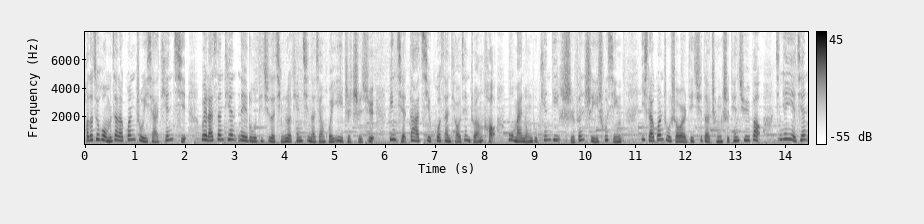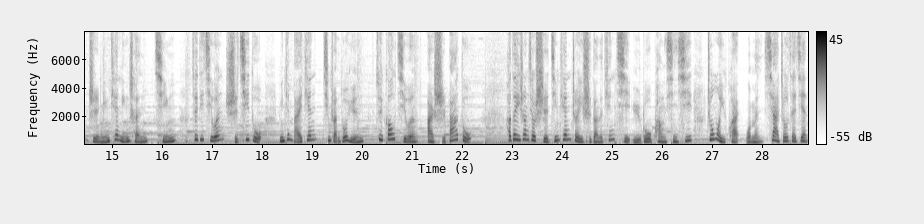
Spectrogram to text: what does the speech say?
好的，最后我们再来关注一下天气。未来三天，内陆地区的晴热天气呢将会一直持续，并且大气扩散条件转好，雾霾浓度偏低，十分适宜出行。一起来关注首尔地区的城市天气预报。今天夜间至明天凌晨晴，最低气温十七度；明天白天晴转多云，最高气温二十八度。好的，以上就是今天这一时段的天气与路况信息。周末愉快，我们下周再见。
